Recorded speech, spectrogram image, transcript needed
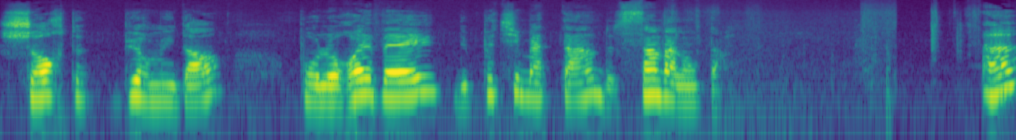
Short Bermuda pour le réveil du petit matin de Saint-Valentin. 1.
